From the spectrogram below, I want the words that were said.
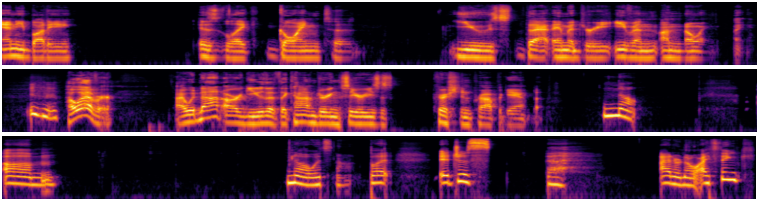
anybody is like going to use that imagery even unknowingly. However, I would not argue that the Conjuring series is Christian propaganda. No. Um No, it's not. But it just uh, I don't know. I think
